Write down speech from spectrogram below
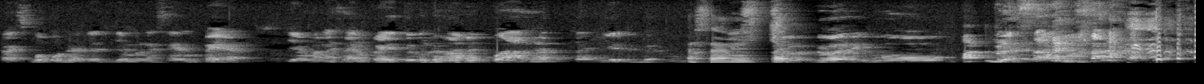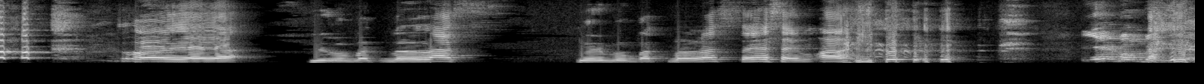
Facebook udah dari zaman SMP ya. Zaman SMP itu udah lama banget anjir. SMP. 2014 sama. Oh iya ya. 2014. 2014 saya SMA. Iya emang beda.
